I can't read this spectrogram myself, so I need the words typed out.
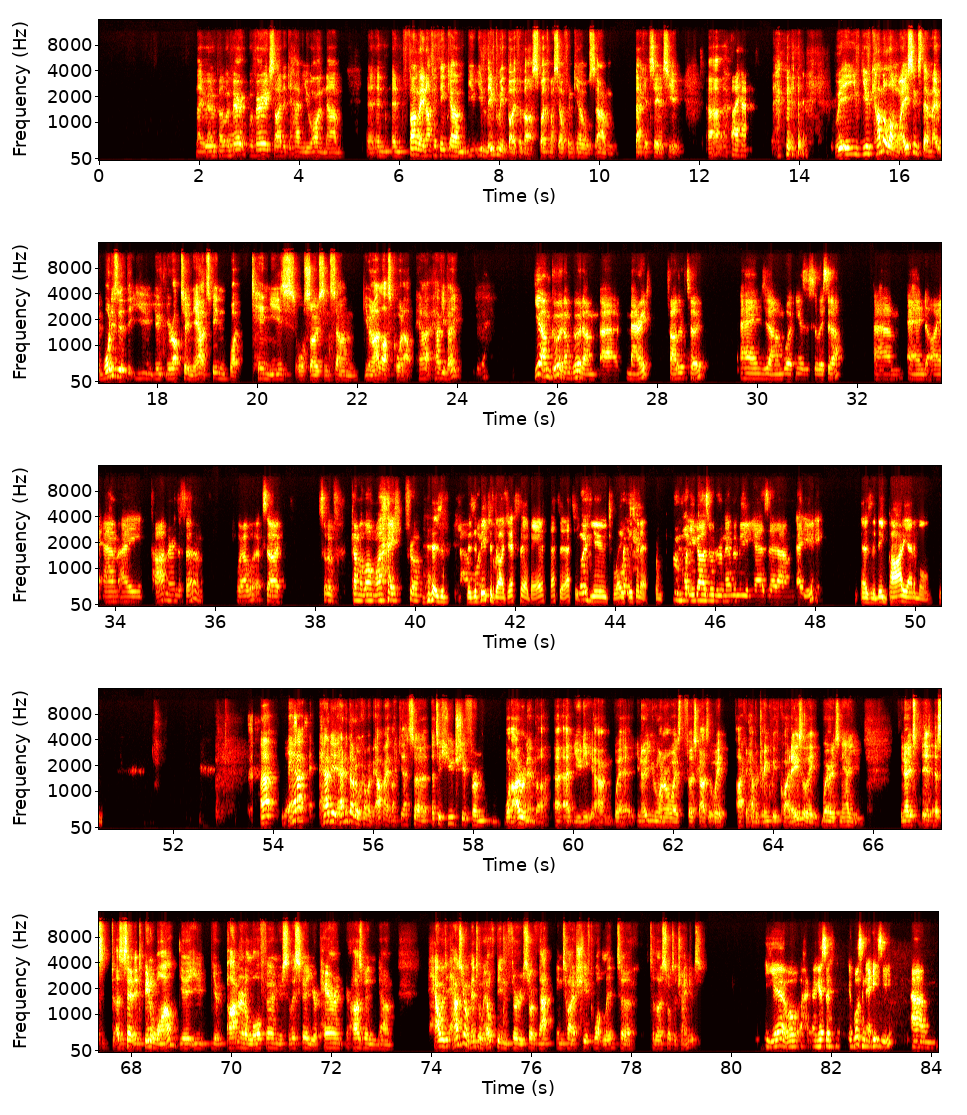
mate, we're, problem. we're very we're very excited to have you on. Um, and and funnily enough, I think um, you, you lived with both of us, both myself and Kels, um, back at CSU. Uh, I have. we, you've, you've come a long way since then, mate. What is it that you, you you're up to now? It's been what ten years or so since um you and I last caught up. How, how have you been? Yeah, I'm good. I'm good. I'm uh, married, father of two, and um, working as a solicitor. Um, and I am a partner in the firm where I work. So, sort of come a long way from. there's a there's a bit to digest there, Bear. That's a that's a What- huge leap, isn't it? From From what you guys would remember me as at um, at uni. as the big party animal. Uh, Yeah, how how did how did that all come about, mate? Like that's a that's a huge shift from what I remember at, at uni, um, where you know you were always the first guys that we I could have a drink with quite easily, whereas now you you know it's it, as, I said, it's been a while. You you you're partner at a law firm, you're solicitor, you're parent, your husband. Um, how is how's your mental health been through sort of that entire shift? What led to to those sorts of changes? Yeah, well, I guess it, it wasn't easy. Um,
